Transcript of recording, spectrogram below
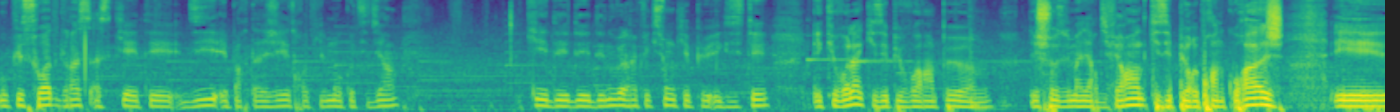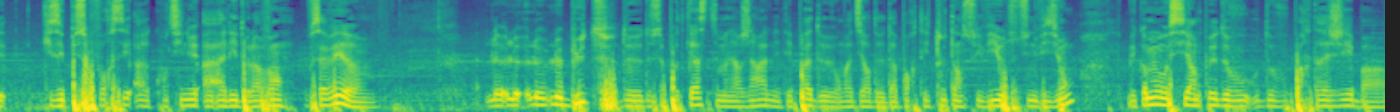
ou que soit grâce à ce qui a été dit et partagé tranquillement au quotidien, qu'il y ait des, nouvelles réflexions qui aient pu exister, et que voilà, qu'ils aient pu voir un peu euh, les choses de manière différente, qu'ils aient pu reprendre courage, et qu'ils aient pu se forcer à continuer à aller de l'avant. Vous savez, euh, le, le, le but de, de ce podcast, de manière générale, n'était pas de, on va dire, d'apporter tout un suivi ou toute une vision, mais quand même aussi un peu de vous, de vous partager, bah,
